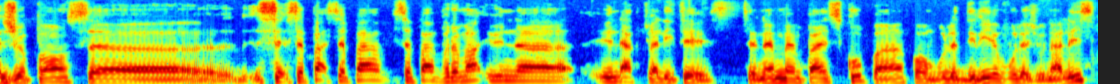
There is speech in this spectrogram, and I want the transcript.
je pense, euh, c'est pas, pas, vraiment une une actualité. Ce n'est même pas un scoop, hein, comme vous le diriez vous les journalistes.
